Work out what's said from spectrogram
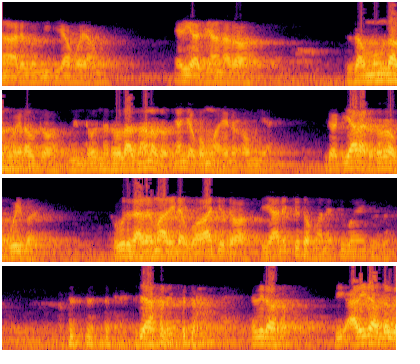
နာကလည်းဝင်ပြီးတရားဟောရအောင်အဲဒီကပြန်လာတော့ဇောင်မုံလောက်ွယ်လောက်တော့နတော်နတော်လာကန်းလောက်တော့ပြန်ကြောက်ကောင်းပါရဲ့လို့အောင်ရပြီးတော့တရားကတော်တော်ဝေးသွားတယ်ဘုရားဓမ္မတွေလည်းဝါကျွတ်တော့တရားလည်းကျွတ်တော့မှလည်းသူ့ဝဲကျွတ်တော့တရားလည်းကျွတ်တော့အဲဒီတော့ ဒီအာရိဒသုတ်က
